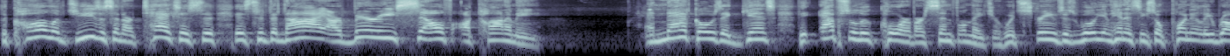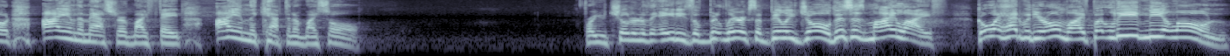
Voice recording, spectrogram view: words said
The call of Jesus in our text is to, is to deny our very self autonomy. And that goes against the absolute core of our sinful nature, which screams, as William Hennessy so poignantly wrote, I am the master of my fate, I am the captain of my soul. For you children of the 80s, the lyrics of Billy Joel, this is my life. Go ahead with your own life, but leave me alone.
